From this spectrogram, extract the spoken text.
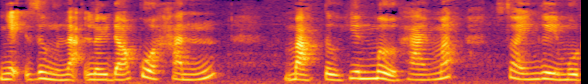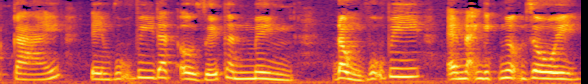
nhẹ dừng lại lời đó của hắn. Mạc Tử Hiên mở hai mắt, xoay người một cái, đem Vũ Vi đặt ở dưới thân mình. Đồng Vũ Vi, em lại nghịch ngợm rồi.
